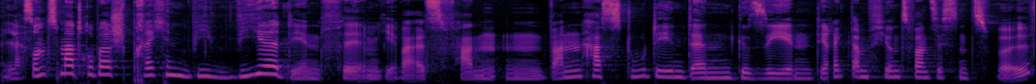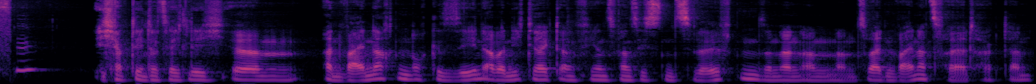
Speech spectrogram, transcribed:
lass uns mal drüber sprechen, wie wir den Film jeweils fanden. Wann hast du den denn gesehen? Direkt am 24.12.? Ich habe den tatsächlich ähm, an Weihnachten noch gesehen, aber nicht direkt am 24.12., sondern am, am zweiten Weihnachtsfeiertag dann.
